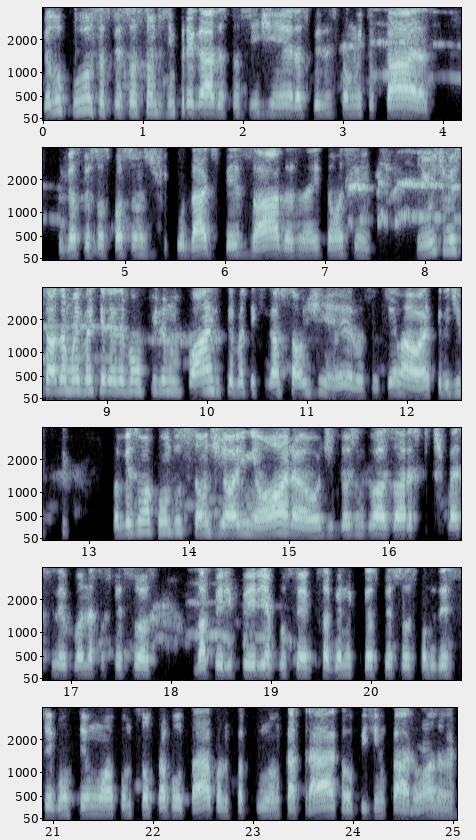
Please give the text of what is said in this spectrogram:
Pelo custo, as pessoas estão desempregadas, estão sem dinheiro, as coisas estão muito caras, as pessoas passando dificuldades pesadas, né? Então, assim, em último estado, a mãe vai querer levar um filho no parque porque vai ter que gastar o dinheiro. Assim, sei lá, eu acredito que talvez uma condução de hora em hora ou de duas em duas horas que estivesse levando essas pessoas da periferia para o centro, sabendo que as pessoas, quando descer, vão ter uma condição para voltar, para não ficar pulando catraca ou pedindo carona, né?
